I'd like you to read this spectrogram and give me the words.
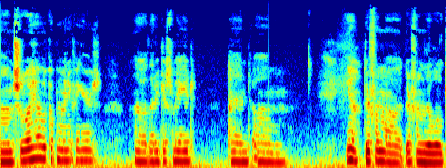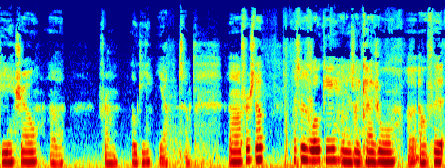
Um, so I have a couple minifigures uh, that I just made, and um, yeah, they're from uh, they're from the Loki show, uh, from Loki, yeah. So uh, first up, this is Loki in his like casual uh, outfit,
